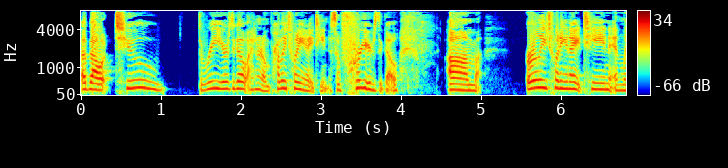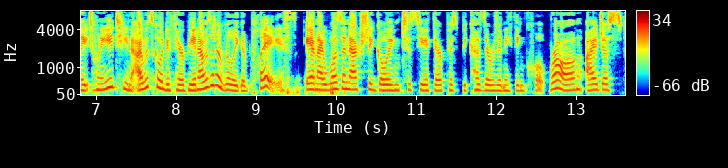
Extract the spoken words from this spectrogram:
about two, three years ago, I don't know, probably 2019, so four years ago, um, early 2019 and late 2018, I was going to therapy and I was in a really good place. And I wasn't actually going to see a therapist because there was anything, quote, wrong. I just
